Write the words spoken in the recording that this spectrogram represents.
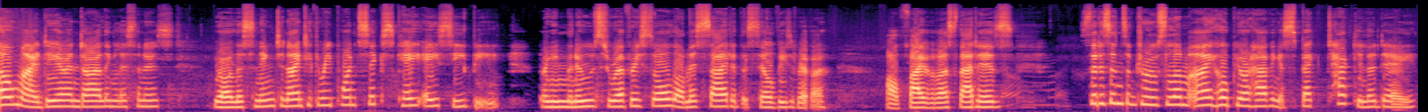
Hello, my dear and darling listeners. You're listening to 93.6 KACB, bringing the news to every soul on this side of the Silvies River. All five of us, that is. Citizens of Jerusalem, I hope you're having a spectacular day.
